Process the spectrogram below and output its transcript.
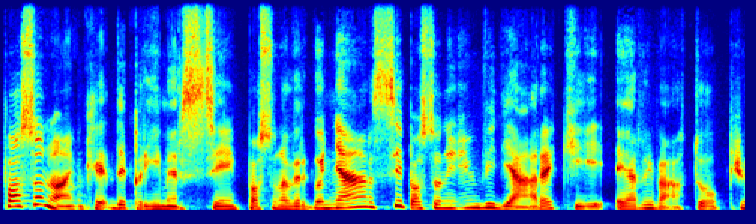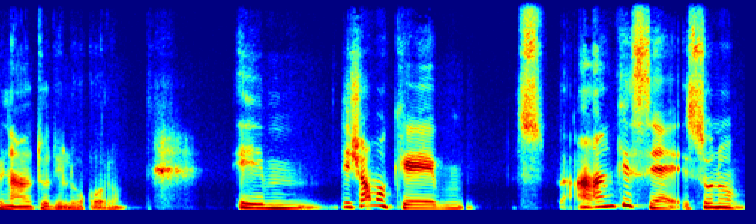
possono anche deprimersi, possono vergognarsi, possono invidiare chi è arrivato più in alto di loro. E, ehm, diciamo che anche se sono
